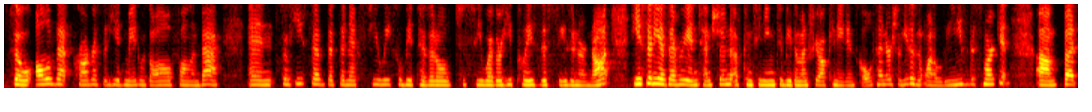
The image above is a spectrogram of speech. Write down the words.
So all of that progress that he had made was all fallen back. And so he said that the next few weeks will be pivotal to see whether he plays this season or not. He said he has every intention of continuing to be the montreal canadiens goaltender so he doesn't want to leave this market. Um, but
